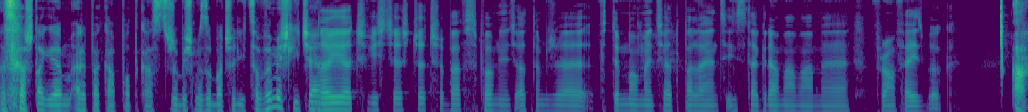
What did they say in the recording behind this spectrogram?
z hashtagiem LPK Podcast, żebyśmy zobaczyli, co wy myślicie. No i oczywiście jeszcze trzeba wspomnieć o tym, że w tym momencie odpalając Instagrama mamy From Facebook. A,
